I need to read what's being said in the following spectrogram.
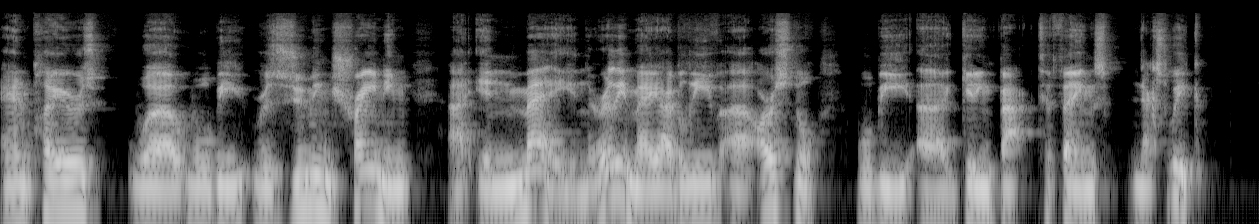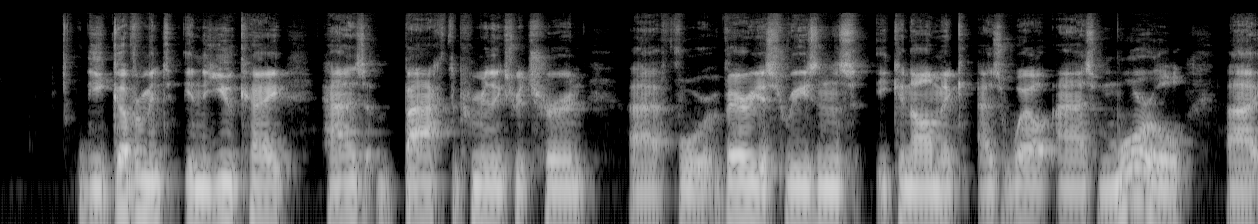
and players will be resuming training uh, in May. In early May, I believe uh, Arsenal will be uh, getting back to things next week. The government in the UK has backed the Premier League's return uh, for various reasons, economic as well as moral uh,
